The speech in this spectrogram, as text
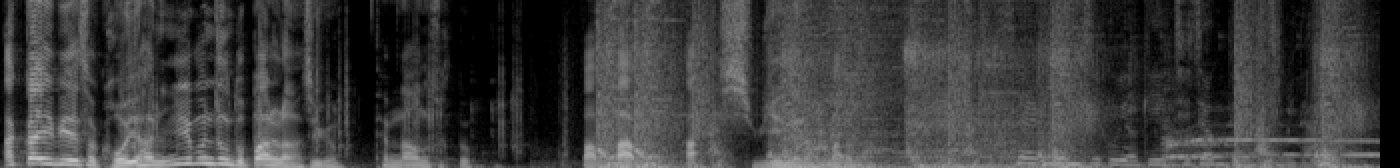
아까에 비해서 거의 한 1분 정도 빨라 지금. 템 나오는 속도. 빡빡 아씨 위에는 안 맞았나? 새 금지 구역이 지정되었습니다.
